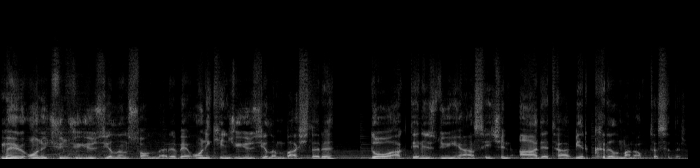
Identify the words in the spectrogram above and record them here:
Mühür 13. yüzyılın sonları ve 12. yüzyılın başları Doğu Akdeniz dünyası için adeta bir kırılma noktasıdır.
